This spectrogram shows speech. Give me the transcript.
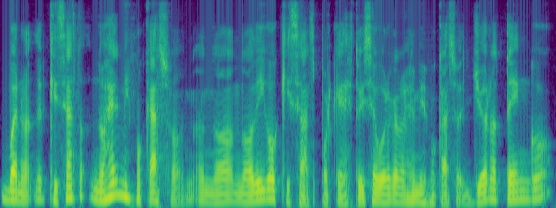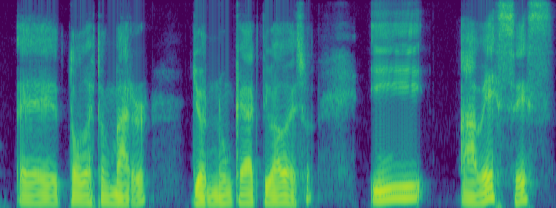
bueno, quizás no, no es el mismo caso. No, no, no digo quizás, porque estoy seguro que no es el mismo caso. Yo no tengo eh, todo esto en Matter. Yo nunca he activado eso. Y a veces,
